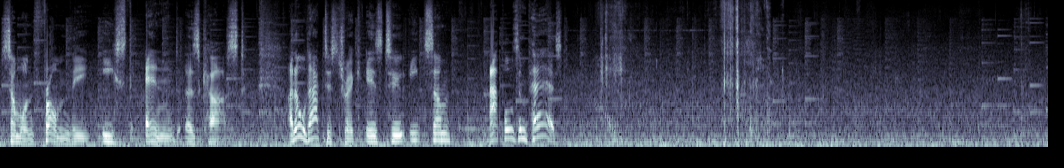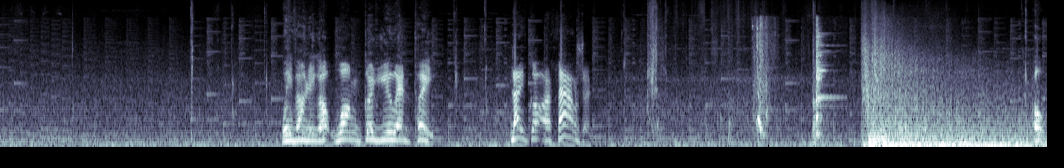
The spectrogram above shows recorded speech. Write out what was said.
someone from the East End as cast, an old actor's trick is to eat some apples and pears. We've only got one good UMP. They've got a thousand. Oh,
